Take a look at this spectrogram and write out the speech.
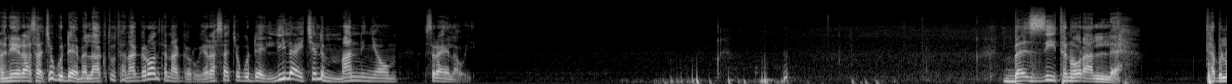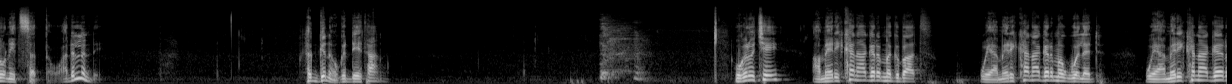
እኔ የራሳቸው ጉዳይ መላእክቱ ተናገሩ አልተናገሩ የራሳቸው ጉዳይ ሊል አይችልም ማንኛውም እስራኤላዊ። በዚህ ትኖራለህ ተብሎ ነው የተሰጠው አይደል እንዴ? ህግ ነው፣ ግዴታ ነው። ወገኖቼ አሜሪካን ሀገር መግባት ወይ አሜሪካን ሀገር መወለድ ወይ አሜሪካን ሀገር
